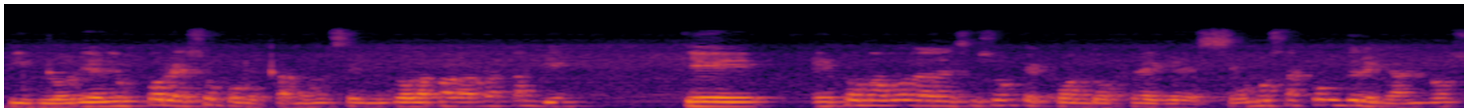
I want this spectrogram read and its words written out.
y gloria a Dios por eso, porque estamos enseñando la palabra también, que he tomado la decisión que cuando regresemos a congregarnos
